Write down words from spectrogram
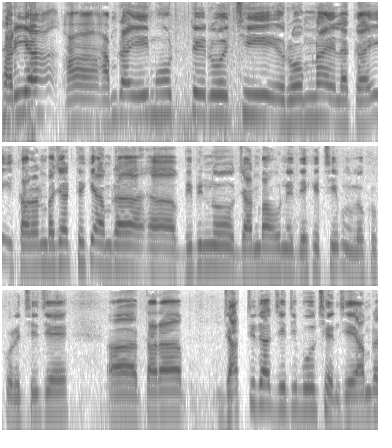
ফারিয়া আমরা এই মুহূর্তে রয়েছি রমনা এলাকায়। কারণ বাজার থেকে আমরা বিভিন্ন যানবাহনে দেখেছি এবং লক্ষ্য করেছি যে তারা যাত্রীরা যেটি বলছেন যে আমরা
